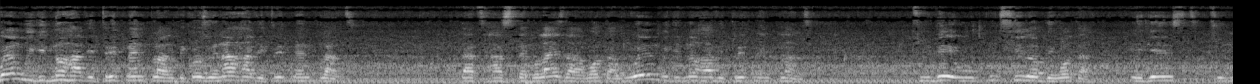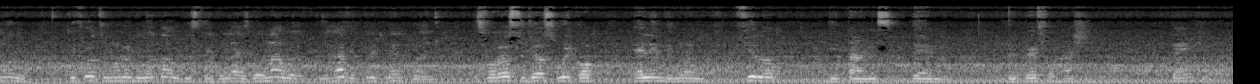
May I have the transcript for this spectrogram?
when we did not have a treatment plant, because we now have a treatment plant that has stabilized our water, when we did not have a treatment plant, today we will fill up the water against tomorrow. Before tomorrow, the water will be stabilized. But now we have a treatment plant. It's for us to just wake up early in the morning, fill up the tanks, then prepare for hashing. Thank you.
